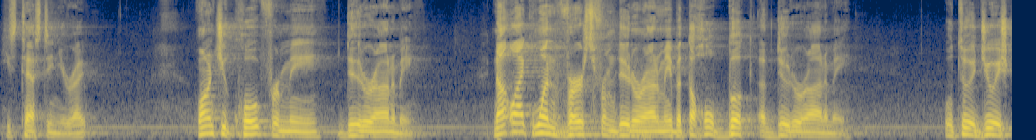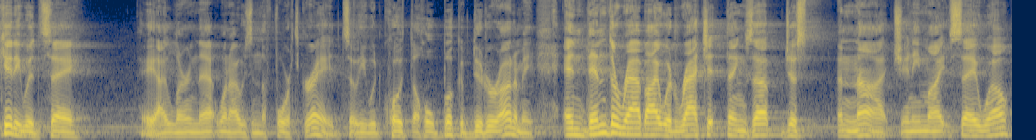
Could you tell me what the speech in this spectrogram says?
He's testing you, right? Why don't you quote for me Deuteronomy? Not like one verse from Deuteronomy, but the whole book of Deuteronomy. Well, to a Jewish kid, he would say, Hey, I learned that when I was in the fourth grade. So he would quote the whole book of Deuteronomy. And then the rabbi would ratchet things up just a notch and he might say, Well,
